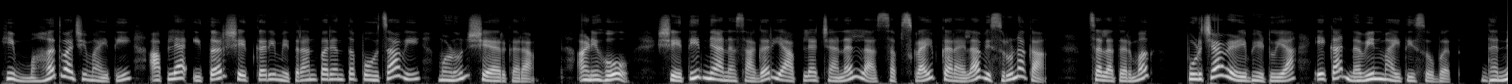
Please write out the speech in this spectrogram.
ही महत्वाची माहिती आपल्या इतर शेतकरी मित्रांपर्यंत पोहोचावी म्हणून शेअर करा. आणि हो शेती ज्ञानसागर या आपल्या चॅनलला सबस्क्राईब करायला विसरू नका. चला तर मग पुढच्या वेळी भेटूया एका नवीन माहितीसोबत. धन्यवाद.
